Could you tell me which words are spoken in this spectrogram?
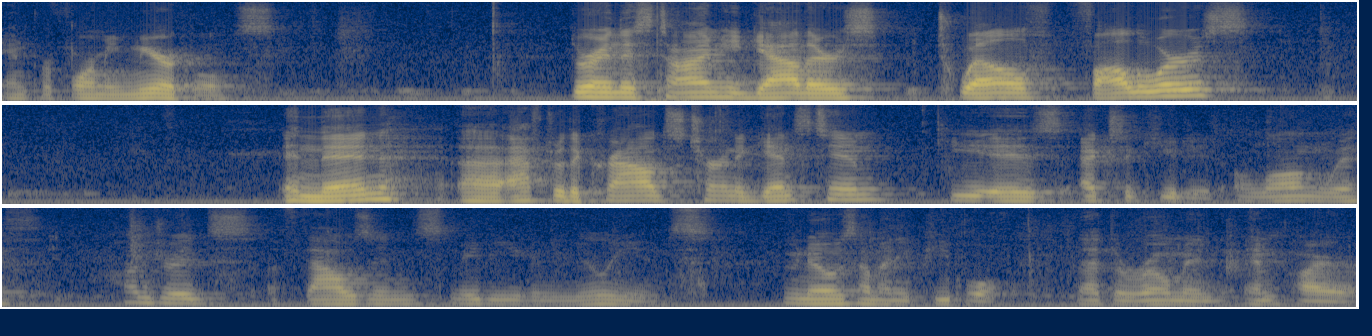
and performing miracles. During this time, he gathers 12 followers. And then, uh, after the crowds turn against him, he is executed along with hundreds of thousands, maybe even millions. Who knows how many people that the Roman Empire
